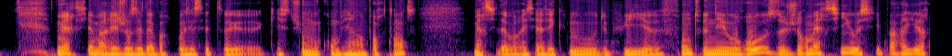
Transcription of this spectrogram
Merci à Marie-Josée d'avoir posé cette question combien importante. Merci d'avoir été avec nous depuis Fontenay-aux-Roses. Je remercie aussi par ailleurs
